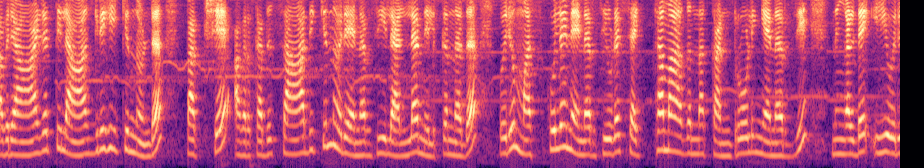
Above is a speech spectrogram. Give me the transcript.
അവർ ആഴത്തിൽ ആഗ്രഹിക്കുന്നുണ്ട്. പക്ഷേ അവർക്കത് സാധിക്കുന്ന ഒരു എനർജിയിലല്ല നിൽക്കുന്നത്. ഒരു മസ്കുലൻ എനർജിയുടെ ശക്തമാകുന്ന കൺട്രോളിങ് എനർജി നിങ്ങളുടെ ഈ ഒരു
